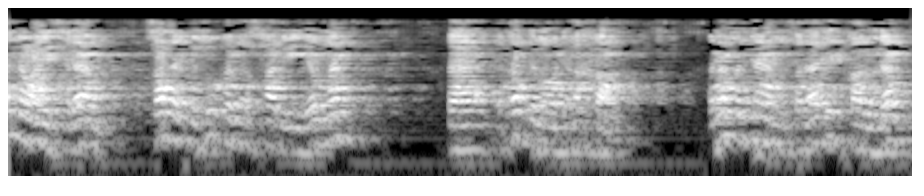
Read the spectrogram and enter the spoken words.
أنه عليه السلام صلى الكسوف بأصحابه يوما فتقدم وتأخر فلما انتهى من صلاته قالوا له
